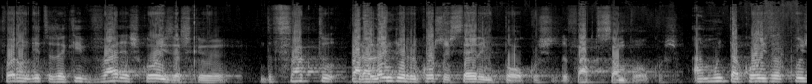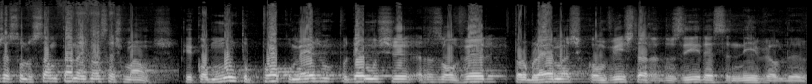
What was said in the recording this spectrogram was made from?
Foram ditas aqui várias coisas que de facto, para além dos recursos serem poucos, de facto são poucos, há muita coisa cuja solução está nas nossas mãos, que com muito pouco mesmo podemos resolver problemas com vista a reduzir esse nível de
